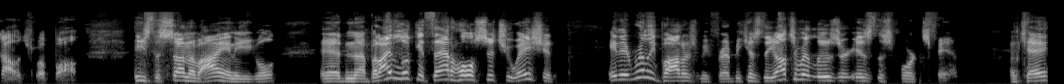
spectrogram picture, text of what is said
college football. He's the son of Ian Eagle. And, uh, but I look at that whole situation and it really bothers me, Fred, because the ultimate loser is the sports fan. Okay.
